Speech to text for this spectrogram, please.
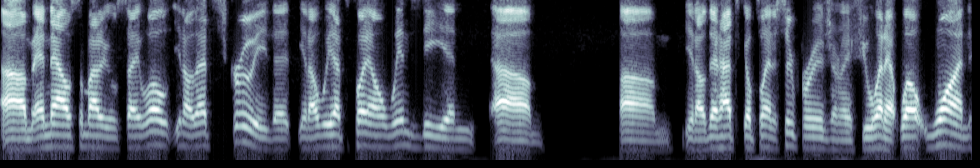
Um, and now somebody will say, well, you know, that's screwy that, you know, we have to play on Wednesday and, um, um, you know, then have to go play in a super regional if you win it. Well, one,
